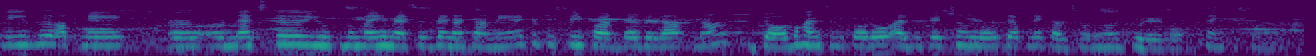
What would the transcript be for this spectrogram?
ਪਲੀਜ਼ ਆਪਣੇ ਨੈਕਸਟ ਯੂਥ ਨੂੰ ਮੈਂ ਇਹ ਮੈਸੇਜ ਦੇਣਾ ਚਾਹੁੰਦੀ ਹਾਂ ਕਿ ਤੁਸੀਂ ਫਰਦਰ ਜਿਹੜਾ ਆਪਣਾ ਜੌਬ ਹਾਸਲ ਕਰੋ ਐਜੂਕੇਸ਼ਨ ਲਓ ਤੇ ਆਪਣੇ ਕਲਚਰ ਨਾਲ ਜੁੜੇ ਰਹੋ। ਥੈਂਕ ਯੂ ਸੋ ਮਚ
